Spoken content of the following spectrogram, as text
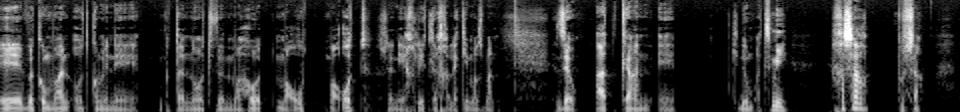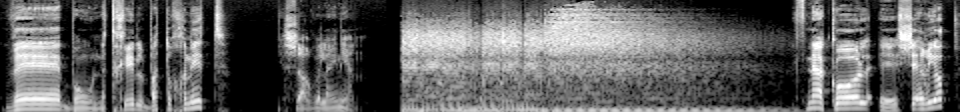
אה, וכמובן עוד כל מיני. מתנות ומעות מעות, מעות שאני אחליט לחלק עם הזמן. זהו, עד כאן אה, קידום עצמי, חסר בושה. ובואו נתחיל בתוכנית ישר ולעניין. לפני הכל, אה, שאריות.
